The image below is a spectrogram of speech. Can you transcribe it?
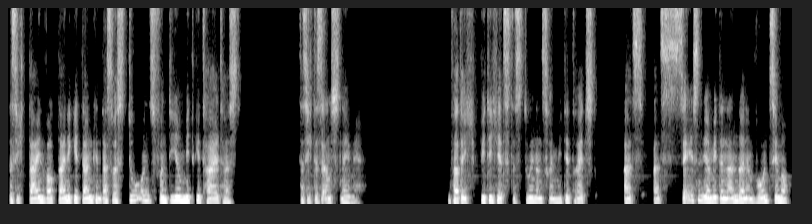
dass ich dein Wort, deine Gedanken, das, was du uns von dir mitgeteilt hast, dass ich das ernst nehme. Und Vater, ich bitte dich jetzt, dass du in unsere Mitte trittst, als, als säßen wir miteinander in einem Wohnzimmer.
